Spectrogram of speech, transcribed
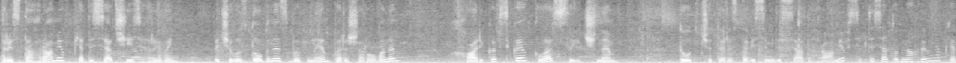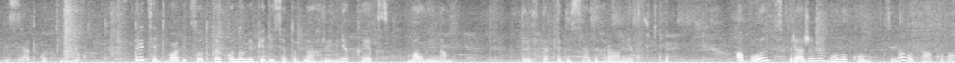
300 грамів 56 гривень. Печиво здобне з бивнем перешароване. Харківське класичне. Тут 480 грамів, 71 гривня 50 копійок. 32% економія, 51 гривня, кекс малина 350 грамів. Або з пряженим молоком. Ціна однакова.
